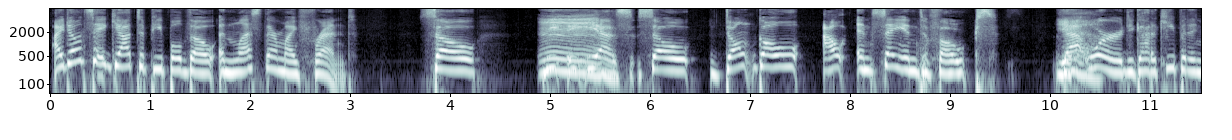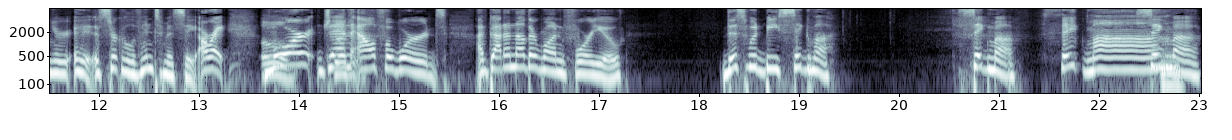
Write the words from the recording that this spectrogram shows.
I don't say gyat to people, though, unless they're my friend. So, we- Mm. yes. So, don't go out and saying to folks that word. You got to keep it in your uh, circle of intimacy. All right. More Gen good. Alpha words. I've got another one for you. This would be Sigma. Sigma. Sigma. Sigma.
